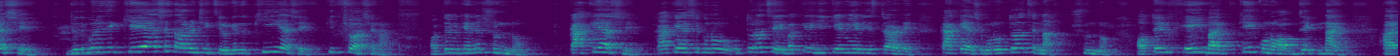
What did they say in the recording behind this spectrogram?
আসে? যদি বলি যে কে আসে, তাহলে ঠিক ছিল, কিন্তু কি আসে? কিচ্ছু আসে না। অতএব এখানে শূন্য। কাকে আসে? কাকে আসে কোনো উত্তর আছে? এই বাক্যে হি কেম হিয়ার স্টার্টে কাকে আসে কোনো উত্তর আছে? না, শূন্য। অতএব এই বাক্যে কোনো অবজেক্ট নাই। আর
